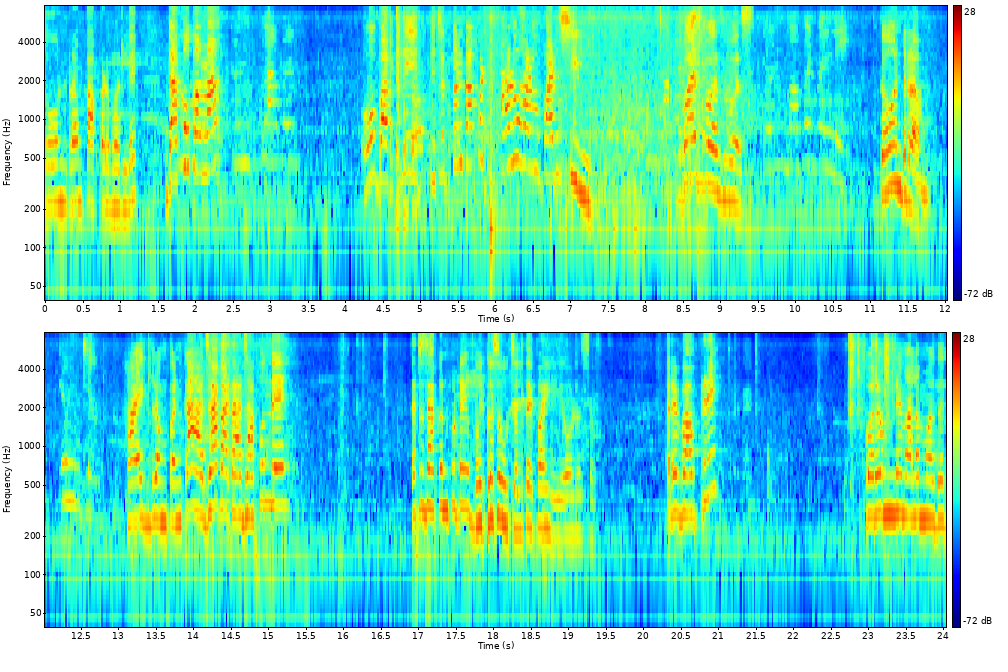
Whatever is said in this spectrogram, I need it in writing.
दोन ड्रम पापड भरले. दाखव का मा ओ बापरे त्याच्यात पण पापड हळूहळू पाडशील. बस बस बस. दोन ड्रम. हा एक ड्रम पण का? हा झाक आता झाकून दे. त्याचं झाकण कुठे? भय कसं उचलतंय पाहिजे एवढस. अरे बापरे! परमने मला मदत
